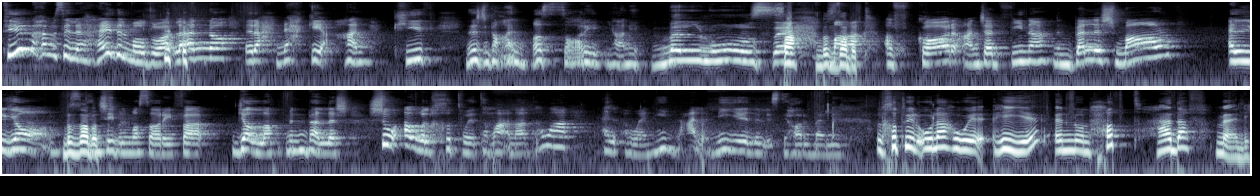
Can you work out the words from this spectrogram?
كتير متحمسة لهيدا الموضوع لأنه رح نحكي عن كيف نجمع المصاري يعني ملموسة صح مع بالضبط. أفكار عن جد فينا. نبلش معهم. اليوم بالضبط. نجيب المصاري فيلا بنبلش. شو أول خطوة تبعنا تبع القوانين العالمية للازدهار المالي. الخطوة الأولى هو هي إنه نحط هدف مالي.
